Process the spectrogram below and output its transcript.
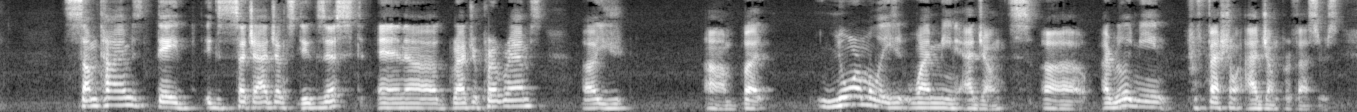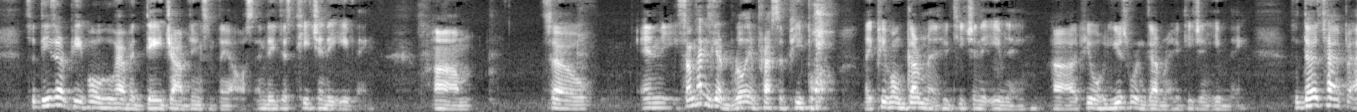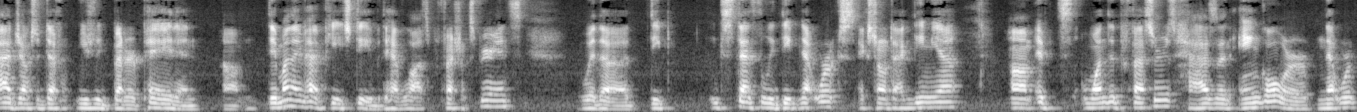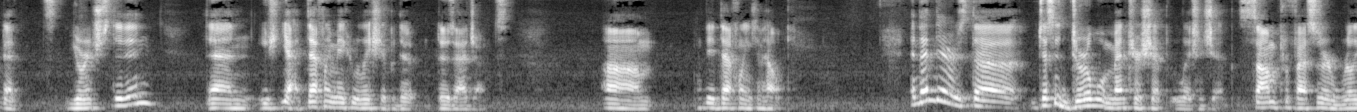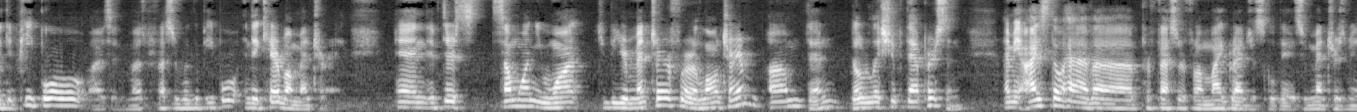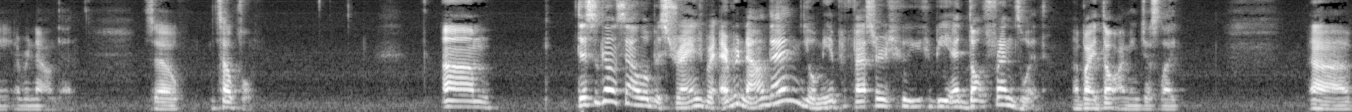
Sometimes they such adjuncts do exist in uh, graduate programs, uh, you, um, but normally when I mean adjuncts, uh, I really mean professional adjunct professors. So these are people who have a day job doing something else, and they just teach in the evening. Um, so and sometimes you get really impressive people, like people in government who teach in the evening, uh, people who used to work in government who teach in the evening. So those type of adjuncts are definitely usually better paid, and um, they might not even have a PhD, but they have lots of professional experience with uh, deep, extensively deep networks external to academia. Um, if one of the professors has an angle or network that you're interested in, then you should, yeah, definitely make a relationship with the, those adjuncts. Um, they definitely can help. And then there's the just a durable mentorship relationship. Some professors are really good people. I would say most professors are really good people, and they care about mentoring. And if there's someone you want to be your mentor for a long term, um, then build a relationship with that person. I mean, I still have a professor from my graduate school days who mentors me every now and then. So it's helpful. Um, this is going to sound a little bit strange, but every now and then you'll meet a professor who you could be adult friends with. Uh, by adult, I mean just like uh,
